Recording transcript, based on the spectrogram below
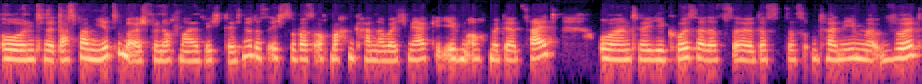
Und äh, das war mir zum Beispiel nochmal wichtig, ne, dass ich sowas auch machen kann. Aber ich merke eben auch mit der Zeit und äh, je größer das, äh, das, das Unternehmen wird,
